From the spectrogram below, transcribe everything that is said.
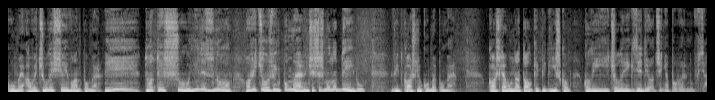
Куме, а ви чули, що Іван помер? «Гі, Та ти що? Ні, не знав. А від чого ж він помер? Він же ще ж молодий був. Від кашлю куме помер. Кашляв у Наталки під ліжком, коли її чоловік з відрядження повернувся.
